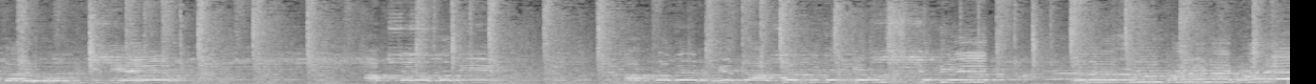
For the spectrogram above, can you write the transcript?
হত্যার হুমকি দিয়ে আপনারা যদি আপনাদের নেতা কর্মীদেরকে উস্কে দিয়ে দুর্ঘটনা ঘটে,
